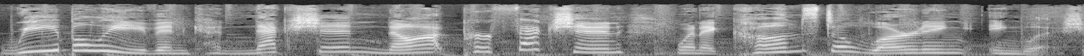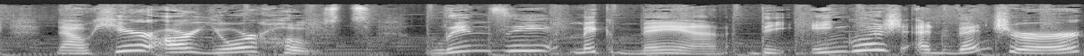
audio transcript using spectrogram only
We believe in connection, not perfection, when it comes to learning English. Now, here are your hosts. Lindsay McMahon, the English adventurer,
